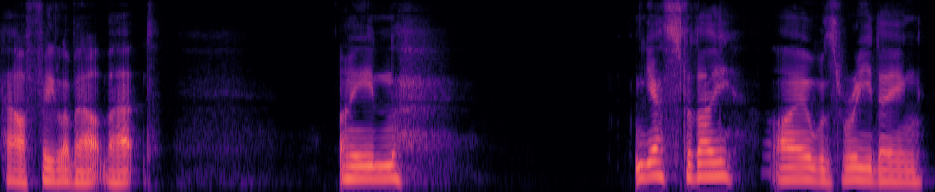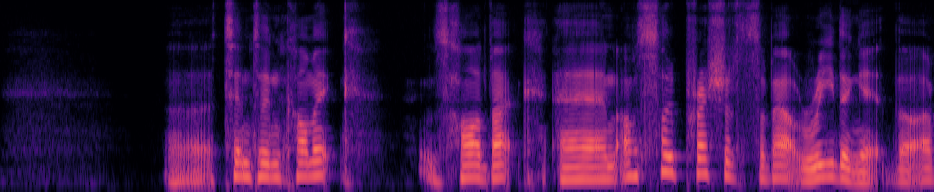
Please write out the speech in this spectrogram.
how I feel about that. I mean, yesterday I was reading uh, a Tintin comic it was hardback, and I was so precious about reading it that I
